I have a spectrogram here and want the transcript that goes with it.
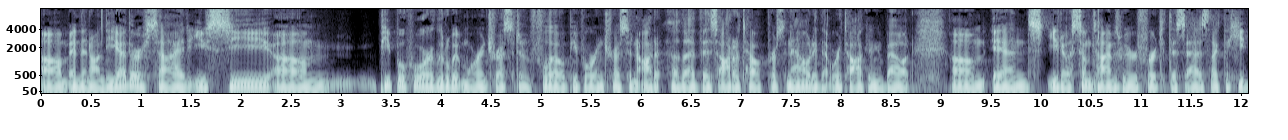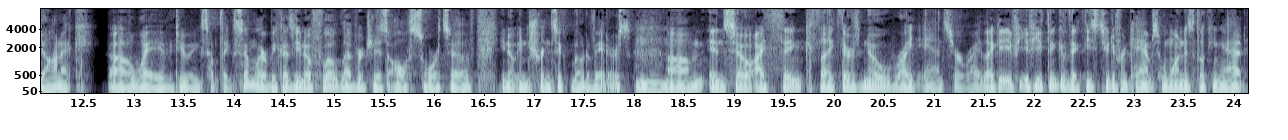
Um, and then on the other side, you see, um, people who are a little bit more interested in flow, people who are interested in auto, uh, this autotelic personality that we're talking about. Um, and, you know, sometimes we refer to this as like the hedonic uh, way of doing something similar because you know flow leverages all sorts of you know intrinsic motivators. Um, and so i think like there's no right answer right? Like if, if you think of like these two different camps one is looking at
